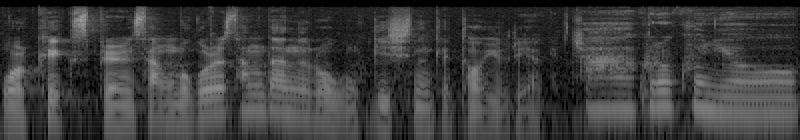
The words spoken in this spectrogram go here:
work experience 항목을 상단으로 옮기시는 게더 유리하겠죠. 아, 그렇군요.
